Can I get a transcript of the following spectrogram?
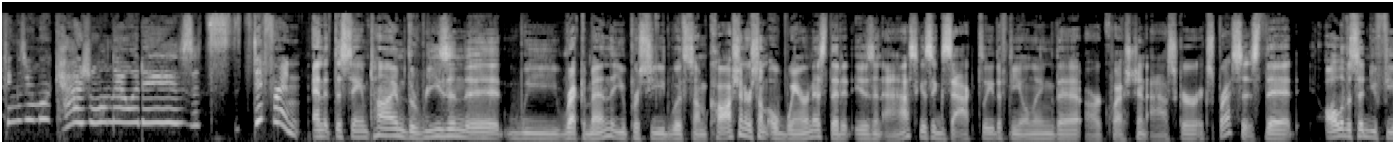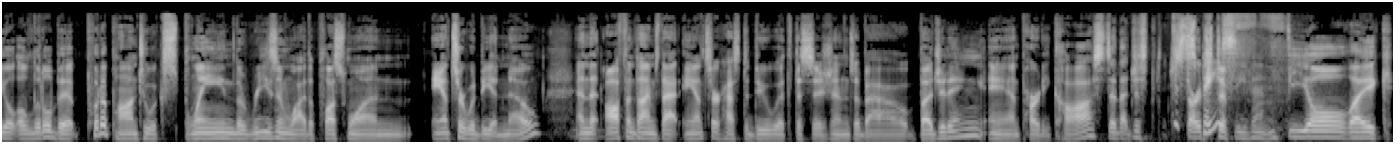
things are more casual nowadays. It's, it's different. And at the same time, the reason that we recommend that you proceed with some caution or some awareness that it is an ask is exactly the feeling that our question asker expresses that all of a sudden you feel a little bit put upon to explain the reason why the plus one answer would be a no and that oftentimes that answer has to do with decisions about budgeting and party costs and that just, Just starts to even. feel like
